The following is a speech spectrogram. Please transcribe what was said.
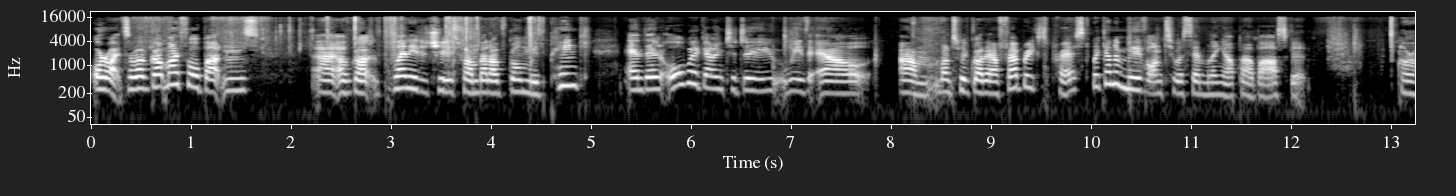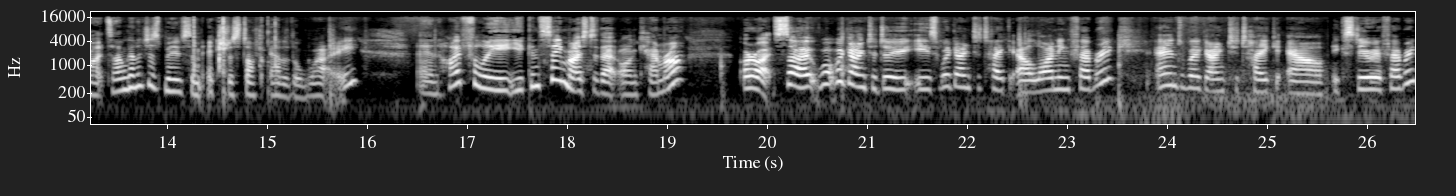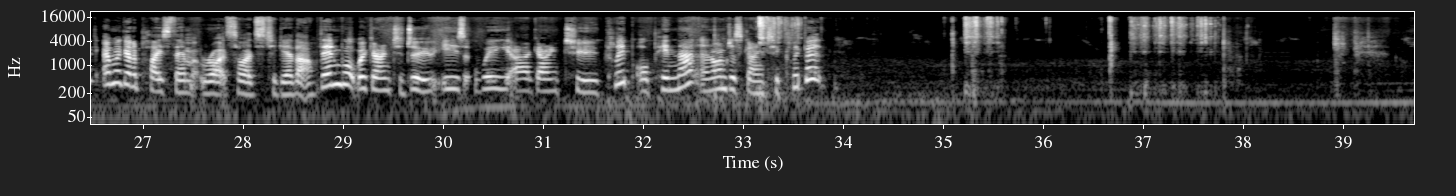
All right so I've got my four buttons. Uh, I've got plenty to choose from but I've gone with pink. And then all we're going to do with our um, once we've got our fabrics pressed we're going to move on to assembling up our basket all right, so I'm going to just move some extra stuff out of the way and hopefully you can see most of that on camera. All right, so what we're going to do is we're going to take our lining fabric and we're going to take our exterior fabric and we're going to place them right sides together. Then what we're going to do is we are going to clip or pin that and I'm just going to clip it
